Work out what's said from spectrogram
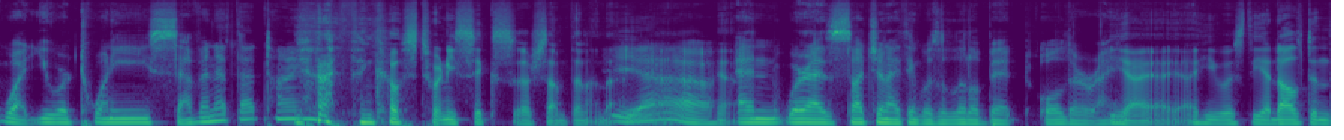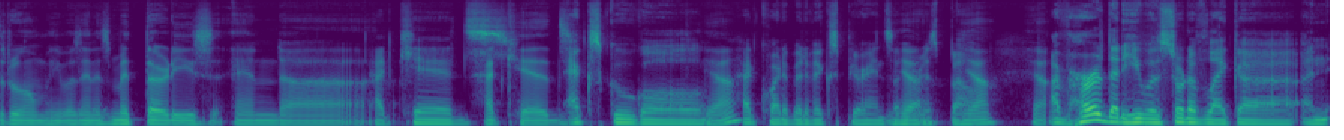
what you were 27 at that time yeah, I think I was 26 or something like that. yeah. Yeah. and whereas Sachin i think was a little bit older right Yeah, yeah, yeah. He was the adult in the room. He was in his mid 30s and uh, had kids had kids. ex google Yeah. had quite a bit of experience under Yeah, his belt yeah, yeah. i've heard that he was sort of like a an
